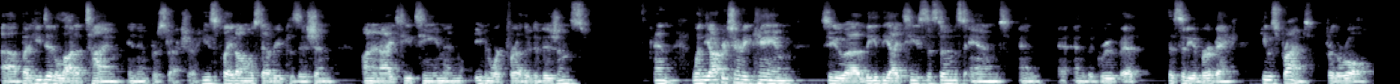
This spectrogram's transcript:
uh, but he did a lot of time in infrastructure. He's played almost every position on an IT team and even worked for other divisions. And when the opportunity came to uh, lead the IT systems and, and, and the group at the city of Burbank, he was primed for the role.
